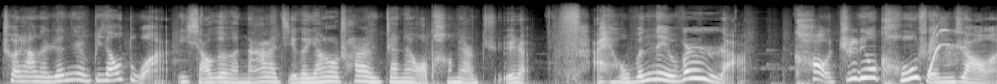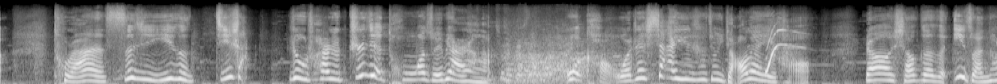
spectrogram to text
车上的人人比较多啊。一小哥哥拿了几个羊肉串，站在我旁边举着。哎呦，闻那味儿啊，靠，直流口水，你知道吗？突然，司机一个急刹，肉串就直接捅我嘴边上了。我靠，我这下意识就咬了一口。然后小哥哥一转头，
